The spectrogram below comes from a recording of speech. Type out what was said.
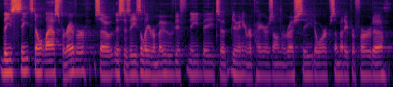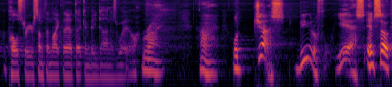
These seats don't last forever, so this is easily removed if need be to do any repairs on the rush seat, or if somebody preferred a upholstery or something like that, that can be done as well. Right. All right. Well, just Beautiful, yes. And so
